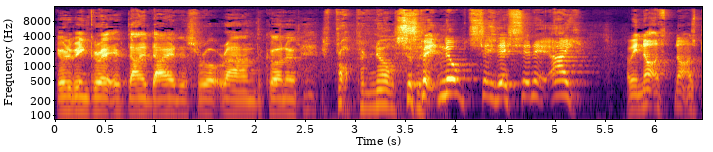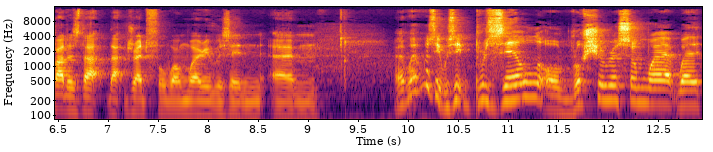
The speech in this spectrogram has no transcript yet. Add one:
It would have been great if Danny Dyer just wrote round the corner. It's proper nuts. It's a bit nutsy, this, isn't it? Aye. I mean, not not as bad as that, that dreadful one where he was in. Um, uh, where was he? Was it Brazil or Russia or somewhere where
